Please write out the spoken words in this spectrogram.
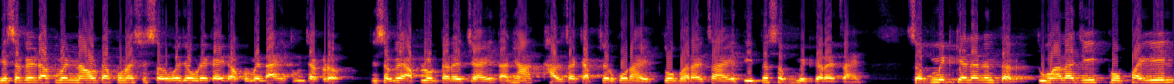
हे सगळे डॉक्युमेंट नाव टाकून असे सर्व जेवढे काही डॉक्युमेंट आहेत तुमच्याकडं ते सगळे अपलोड करायचे आहेत आणि हा खालचा कॅप्चर कोड आहे तो भरायचा आहे तिथं सबमिट करायचा आहे. सबमिट केल्यानंतर तुम्हाला जी प्रोफाईल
